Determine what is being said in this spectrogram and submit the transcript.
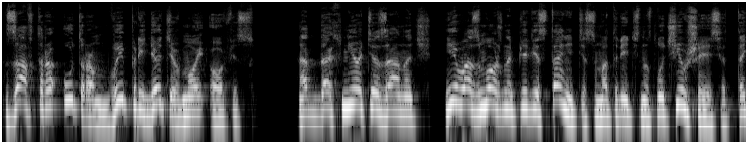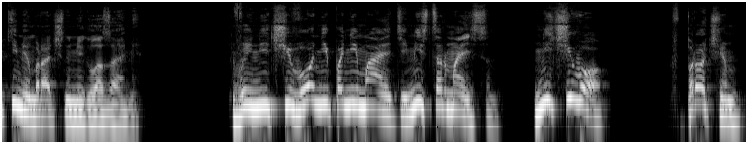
«Завтра утром вы придете в мой офис. Отдохнете за ночь и, возможно, перестанете смотреть на случившееся такими мрачными глазами». «Вы ничего не понимаете, мистер Мейсон. Ничего!» «Впрочем»,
